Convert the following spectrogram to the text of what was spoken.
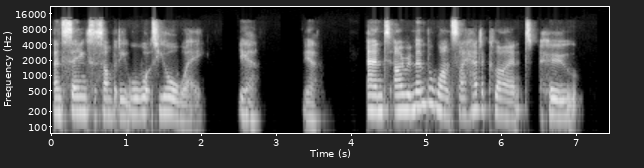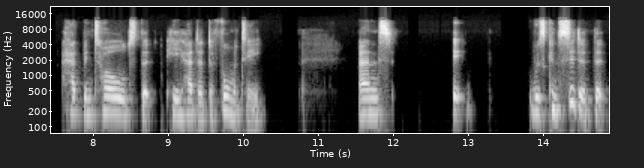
and saying to somebody, Well, what's your way? Yeah. Yeah. And I remember once I had a client who had been told that he had a deformity. And it was considered that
